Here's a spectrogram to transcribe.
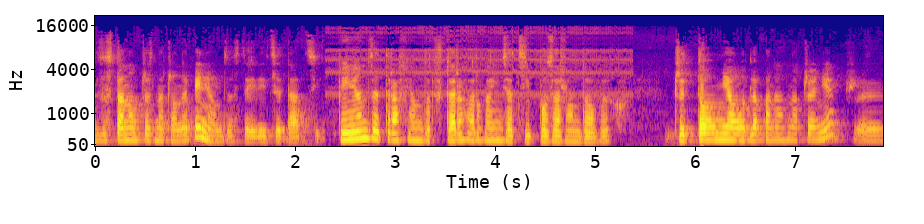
y, zostaną przeznaczone pieniądze z tej licytacji. Pieniądze trafią do czterech organizacji pozarządowych. Czy to miało dla Pana znaczenie przy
